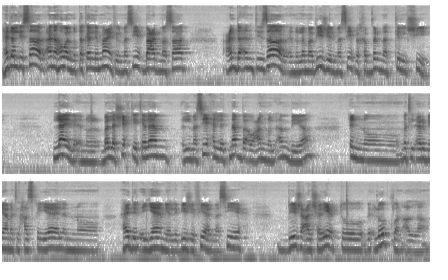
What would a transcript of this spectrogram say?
هذا اللي صار. أنا هو المتكلم معك المسيح بعد ما صار عند انتظار إنه لما بيجي المسيح بخبرنا كل شيء. لا لأنه بلش يحكي كلام المسيح اللي تنبأوا عنه الأنبياء إنه مثل إرميا مثل حزقيال إنه هيدي الأيام يلي بيجي فيها المسيح بيجعل شريعته بقلوبكم الله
